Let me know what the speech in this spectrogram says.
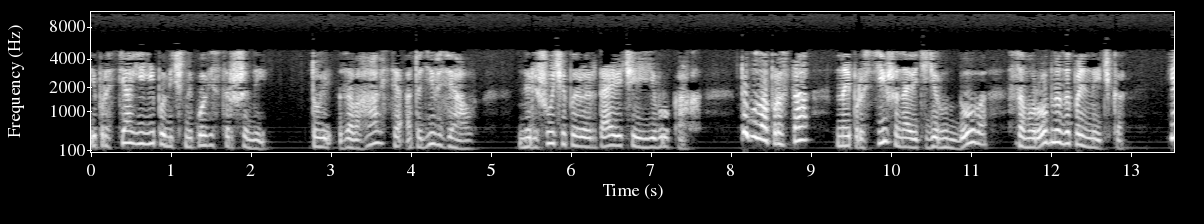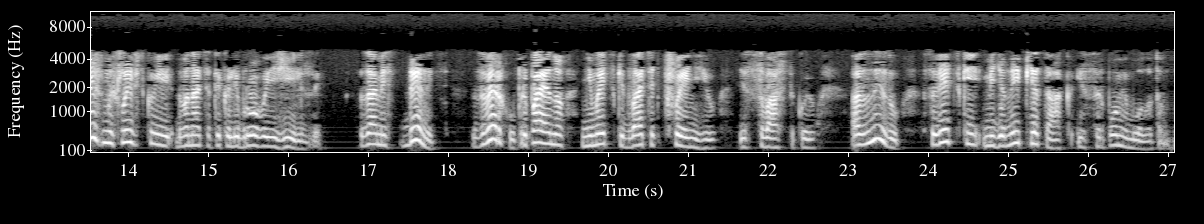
і простяг її помічникові старшини. Той завагався, а тоді взяв, нерішуче перевертаючи її в руках. То була проста, найпростіша, навіть єрундова, саморобна запальничка із мисливської 12-калібрової гільзи. Замість дениць зверху припаяно німецькі 20 пфенігів із свастикою, а знизу совєтський мідяний п'ятак із серпом і молотом.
